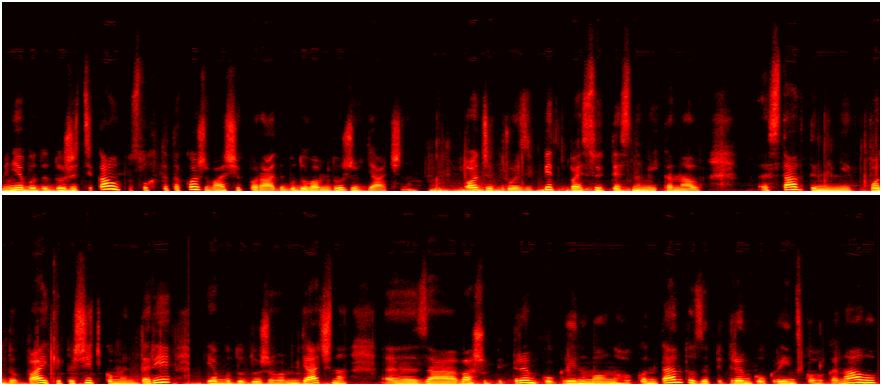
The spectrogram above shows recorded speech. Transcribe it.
Мені буде дуже цікаво послухати також ваші поради. Буду вам дуже вдячна. Отже, друзі, підписуйтесь на мій канал, е, ставте мені вподобайки, пишіть коментарі. Я буду дуже вам вдячна е, за вашу підтримку україномовного контенту, за підтримку українського каналу.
